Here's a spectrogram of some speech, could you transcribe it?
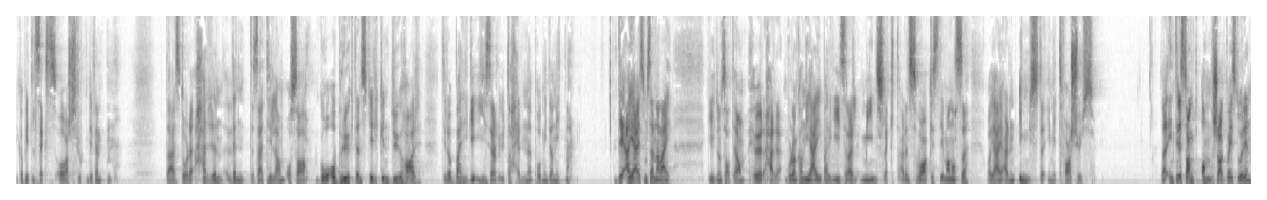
i kapittel 6 og vers 14-15. Der står det Herren vendte seg til ham og sa, Gå og bruk den styrken du har, til å berge Israel ut av hendene på midjanittene. Det er jeg som sender deg. Gideon sa til ham, Hør, Herre, hvordan kan jeg berge Israel? Min slekt er den svakeste i Manasseh, og jeg er den yngste i mitt fars hus. Det er et interessant anslag på historien.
